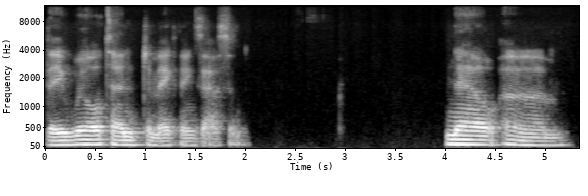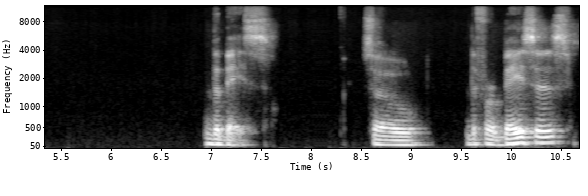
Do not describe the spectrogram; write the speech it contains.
they will tend to make things acid. Now, um, the base. So the for bases,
